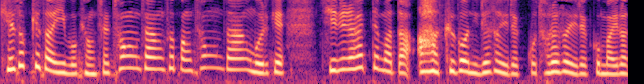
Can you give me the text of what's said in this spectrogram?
계속해서 이 뭐 경찰청장, 소방청장 뭐 이렇게 질의를 할 때마다 아 그건 이래서 이랬고 이랬고 저래서 이랬고 막 이런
